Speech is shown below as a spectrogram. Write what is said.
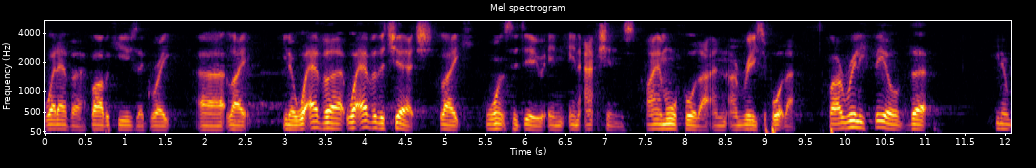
whatever. Barbecues, they're great. Uh, like, you know, whatever, whatever the church, like, wants to do in, in actions, I am all for that and I really support that. But I really feel that, you know,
